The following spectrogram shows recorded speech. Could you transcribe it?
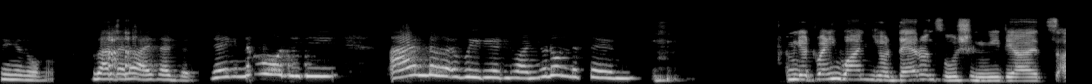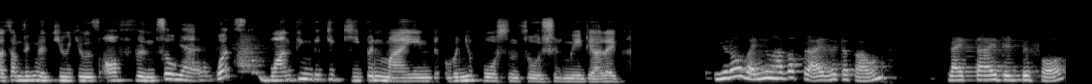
thing is over. Because I'll tell her I said this. She's like, no, Didi, I'm the obedient one. You don't listen. I mean, you're 21, you're there on social media, it's uh, something that you use often. So, what's the one thing that you keep in mind when you post on social media? Like, you know, when you have a private account, like I did before,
